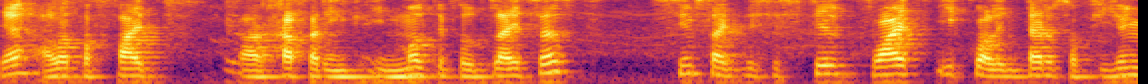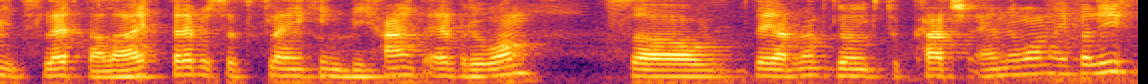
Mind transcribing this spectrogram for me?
yeah, a lot of fights are happening in multiple places. Seems like this is still quite equal in terms of units left alive. Trebuchet's flying in behind everyone, so they are not going to catch anyone, I believe.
